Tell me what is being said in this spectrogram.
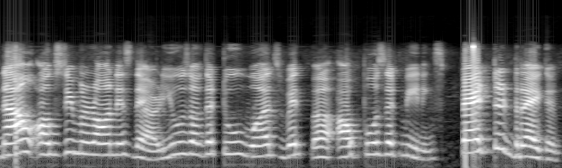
now, oxymoron is there. Use of the two words with uh, opposite meanings. Pet dragon.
